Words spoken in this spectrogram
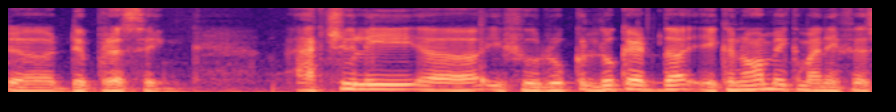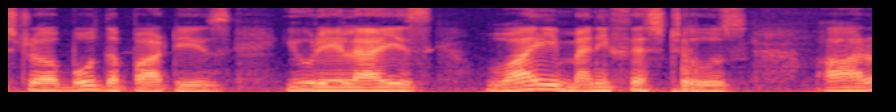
uh, depressing. Actually, if you look, look at the economic manifesto of both the parties, you realize why manifestos are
